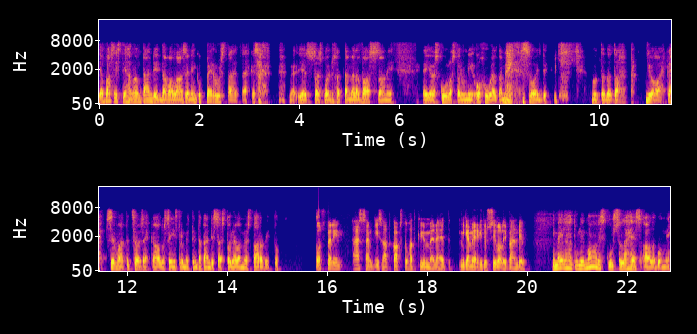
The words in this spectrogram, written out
ja basistihan on bändin tavallaan se niin kuin perusta, että ehkä se, Jeesus olisi voinut soittaa meillä bassoa, niin ei olisi kuulostanut niin ohuelta meidän sointi. Mutta tota, joo, ehkä se että se olisi ehkä ollut se instrumentti, mitä bändissä olisi todella myös tarvittu. Gospelin SM-kisat 2010, että mikä merkitys silloin oli bändillä? Niin meillähän tuli maaliskuussa lähes albumi,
